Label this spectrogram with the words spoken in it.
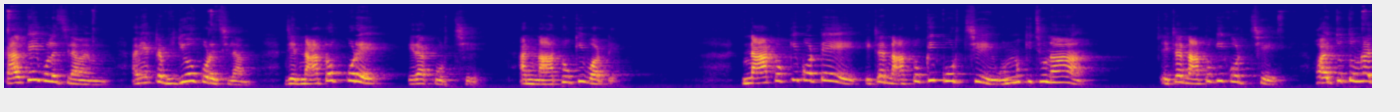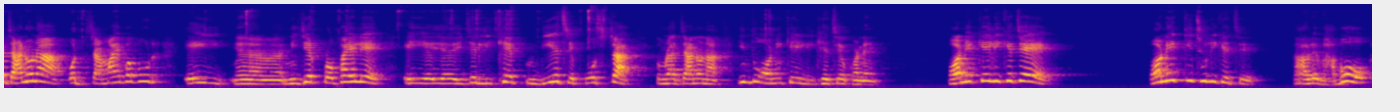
কালকেই বলেছিলাম আমি। আমি একটা ভিডিও করেছিলাম যে নাটক করে এরা করছে। আর নাটকই বটে। নাটকই বটে। এটা নাটকই করছে। অন্য কিছু না। এটা নাটকই করছে। হয়তো তোমরা জানো না, ওর জামাইবাবুর এই নিজের প্রোফাইলে এই, এই- যে লিখে দিয়েছে পোস্টটা তোমরা জানো না, কিন্তু অনেকেই লিখেছে ওখানে। অনেকেই লিখেছে। অনেক কিছু লিখেছে। তাহলে ভাবো,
